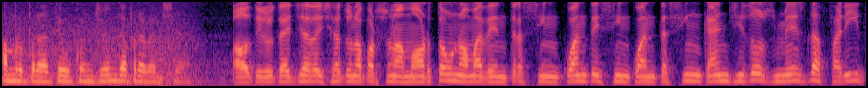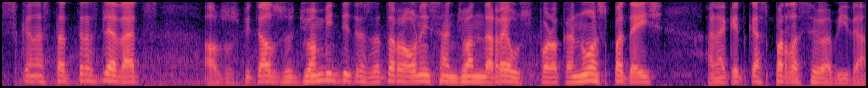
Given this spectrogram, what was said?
amb l'operatiu conjunt de prevenció. El tiroteig ha deixat una persona morta, un home d'entre 50 i 55 anys i dos més de ferits que han estat traslladats als hospitals Joan 23 de Tarragona i Sant Joan de Reus, però que no es pateix, en aquest cas, per la seva vida.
